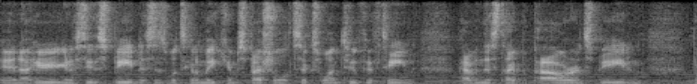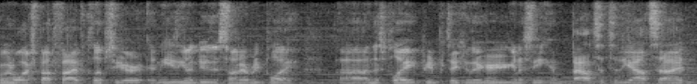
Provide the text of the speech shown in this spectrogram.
and uh, here you're going to see the speed. This is what's going to make him special at 6'1", 215, having this type of power and speed. And we're going to watch about five clips here, and he's going to do this on every play. Uh, on this play in particular here, you're going to see him bounce it to the outside. And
